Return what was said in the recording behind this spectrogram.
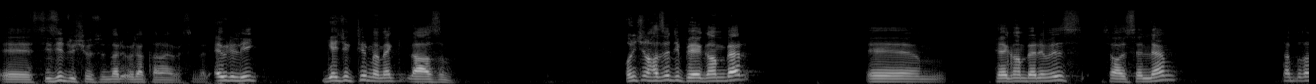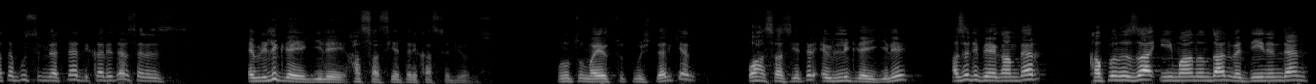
e, sizi düşünsünler, öyle karar versinler. Evlilik geciktirmemek lazım. Onun için Hazreti Peygamber e, Peygamberimiz sallallahu aleyhi ve sellem tabi zaten bu sünnetler dikkat ederseniz evlilikle ilgili hassasiyetleri kastediyoruz. Unutulmaya tutmuş derken o hassasiyetler evlilikle ilgili. Hazreti Peygamber kapınıza imanından ve dininden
